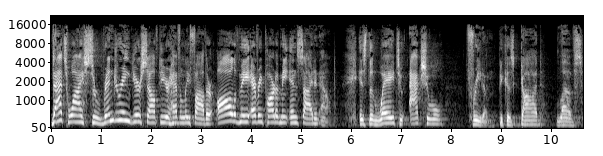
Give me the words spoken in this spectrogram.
That's why surrendering yourself to your Heavenly Father, all of me, every part of me, inside and out, is the way to actual freedom because God loves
